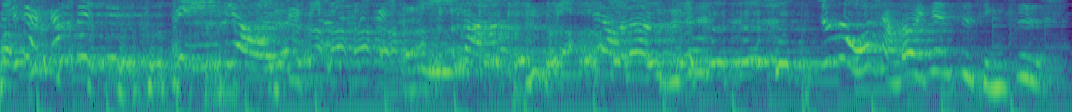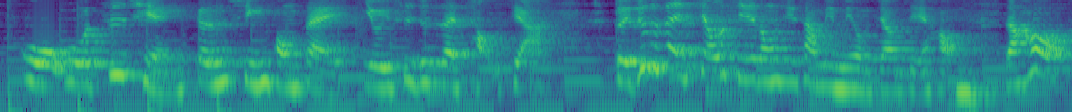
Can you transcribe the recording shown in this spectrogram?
等一下，刚刚那句逼掉了，逼吗？逼掉这样子。就是我想到一件事情是，我我之前跟新峰在有一次就是在吵架。对，就是在交接东西上面没有交接好，然后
